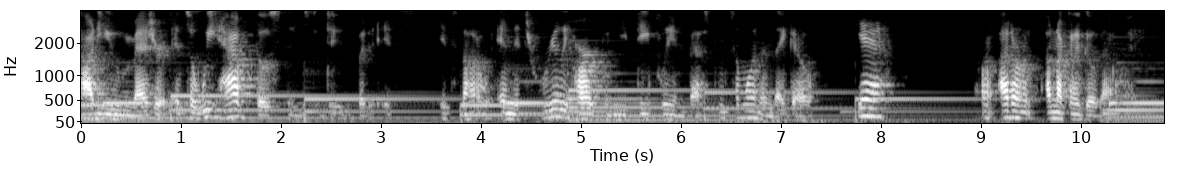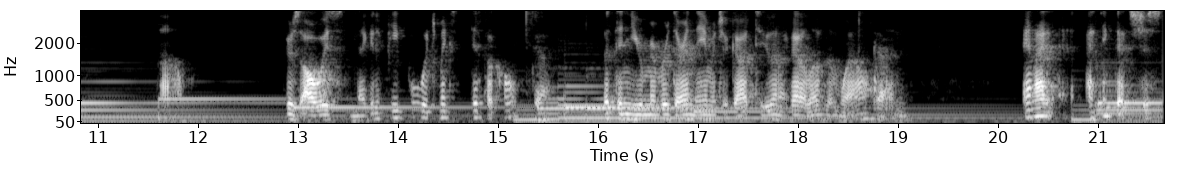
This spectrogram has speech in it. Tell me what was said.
how do you measure it? And so we have those things to do, but it's it's not, and it's really hard when you deeply invest in someone and they go, yeah, I don't, I'm not going to go that way. Um, there's always negative people, which makes it difficult. Yeah. But then you remember they're in the image of God too, and I gotta love them well. Yeah. And and I I think that's just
